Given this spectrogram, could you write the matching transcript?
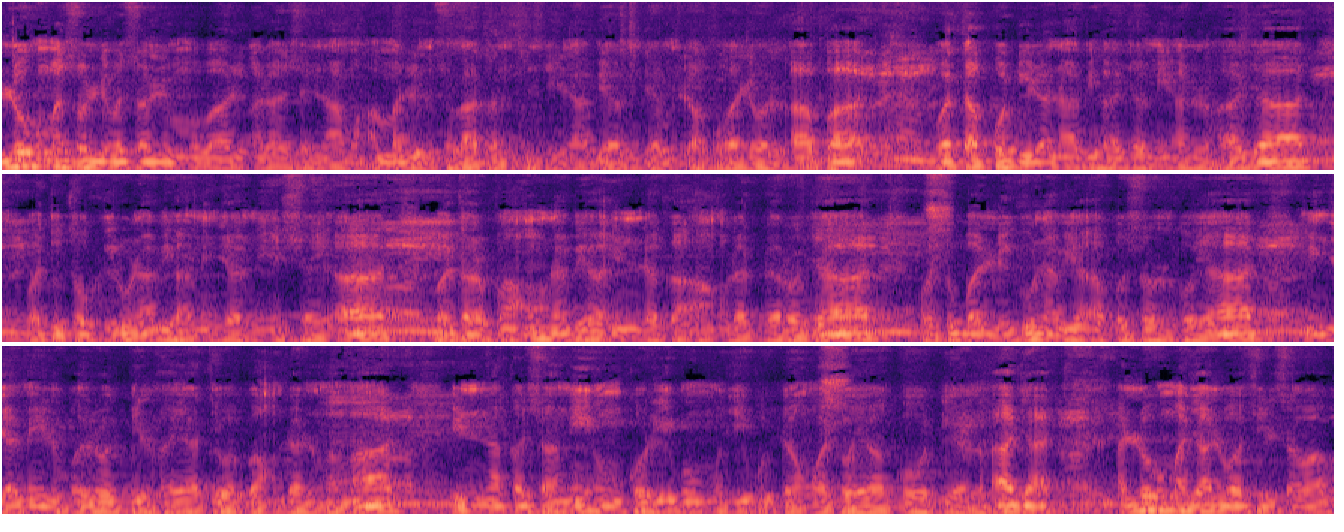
اللهم صل وسلم وبارك على سيدنا محمد صلاة تنجينا بها من جميع الأقوال والآفات وتقضي لنا بها جميع الحاجات وتطهرنا بها من جميع الشيئات وترفعنا بها عندك أعلى الدرجات وتبلغنا بها أقصى الغايات من جميع الخيرات بالحياة وبعد الممات. إنك سميع قريب مجيب الدعوات ويا قاضي الحاجات. اللهم اجعل وسيل ثواب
